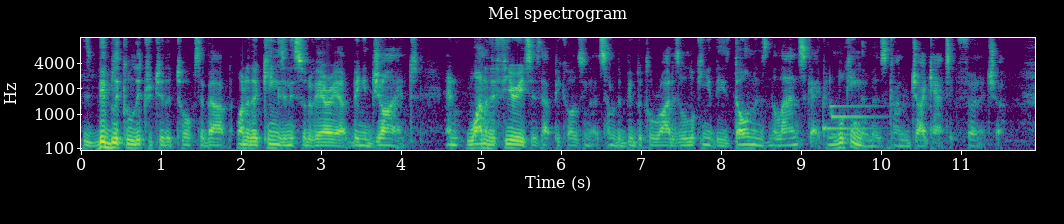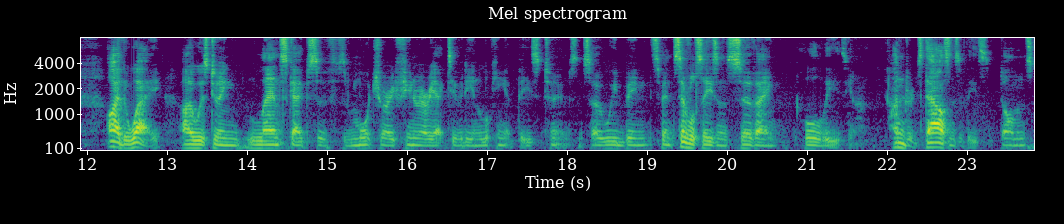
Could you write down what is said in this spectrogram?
There's biblical literature that talks about one of the kings in this sort of area being a giant. And one of the theories is that because you know some of the biblical writers are looking at these dolmens in the landscape and looking them as kind of gigantic furniture. Either way, I was doing landscapes of, sort of mortuary funerary activity and looking at these tombs. And so we'd been spent several seasons surveying all these, you know, hundreds, thousands of these dolmens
